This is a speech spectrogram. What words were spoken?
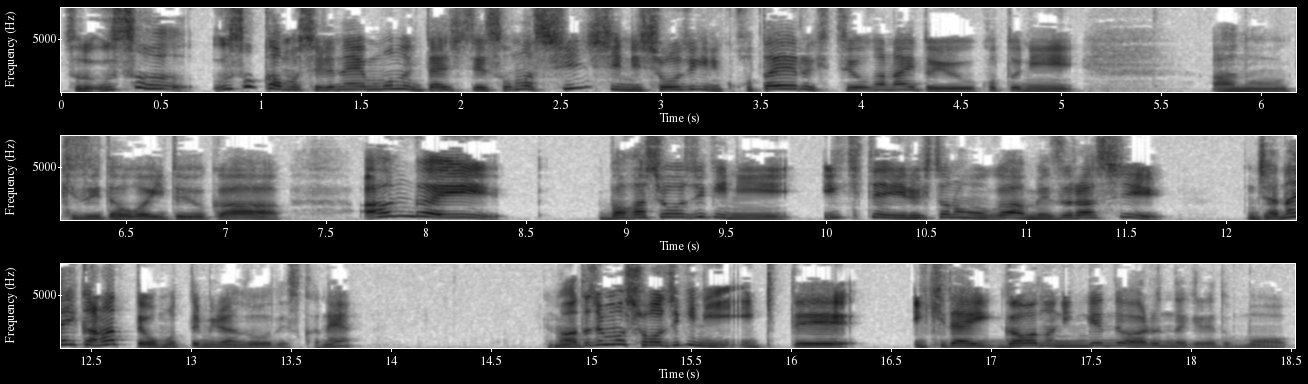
その嘘、嘘かもしれないものに対して、そんな真摯に正直に答える必要がないということに、あの、気づいた方がいいというか、案外、馬鹿正直に生きている人の方が珍しいんじゃないかなって思ってみるのはどうですかね。まあ私も正直に生きて、生きたい側の人間ではあるんだけれども、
